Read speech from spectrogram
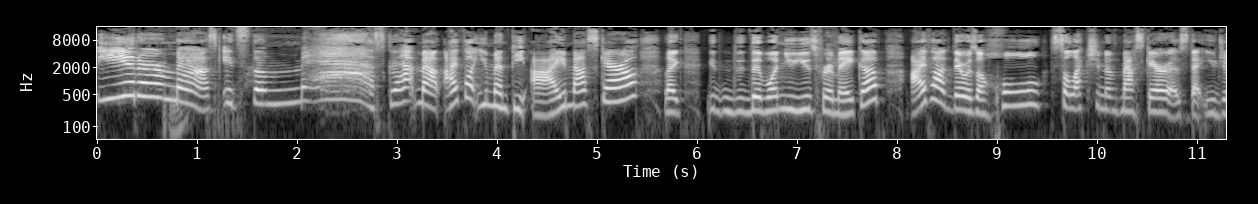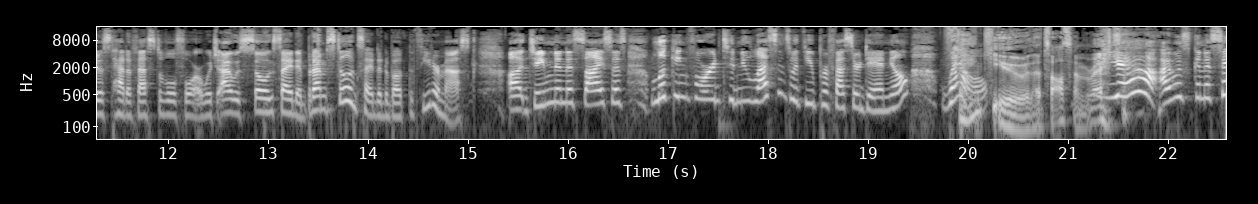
Theater mask. It's the mask. That mask. I thought you meant the eye mascara, like the, the one you use for makeup. I thought there was a whole selection of mascaras that you just had a festival for, which I was so excited. But I'm still excited about the theater mask. Uh, Jamin Asai says, "Looking forward to new lessons with you, Professor Daniel." Well, Thank you. That's awesome, right? yeah, I was gonna say,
